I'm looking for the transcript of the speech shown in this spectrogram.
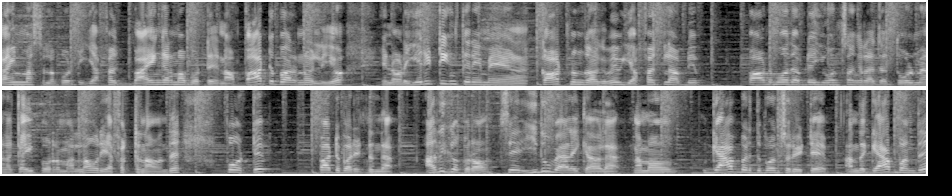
கைன் மாஸ்டரில் போட்டு எஃபெக்ட் பயங்கரமாக போட்டு நான் பாட்டு பாடணும் இல்லையோ என்னோட எடிட்டிங் திறமையை காட்டணுங்காகவே எஃபெக்டில் அப்படியே பாடும்போது அப்படியே யுவன் சங்கர் ராஜா தோல் மேலே கை போடுற மாதிரிலாம் ஒரு எஃபெக்டை நான் வந்து போட்டு பாட்டு பாடிட்டு இருந்தேன். அதுக்கப்புறம் சரி இதுவும் வேலைக்கு ஆகலை. நம்ம கேப் எடுத்துப்போம்னு சொல்லிட்டு அந்த கேப் வந்து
